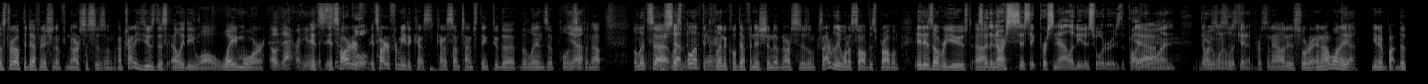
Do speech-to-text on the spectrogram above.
let's throw up the definition of narcissism. I'm trying to use this LED wall way more. Oh, that right here. it's That's it's super harder cool. it's harder for me to kind of sometimes think through the, the lens of pulling Yeah. something up. But let's uh, let's seven pull right up the there. clinical definition of narcissism because I really want to solve this problem. It is overused. Uh, so the narcissistic personality disorder is the probably Yeah. the one that we want to look at. narcissistic personality disorder, and I want to Yeah. you know bi- the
